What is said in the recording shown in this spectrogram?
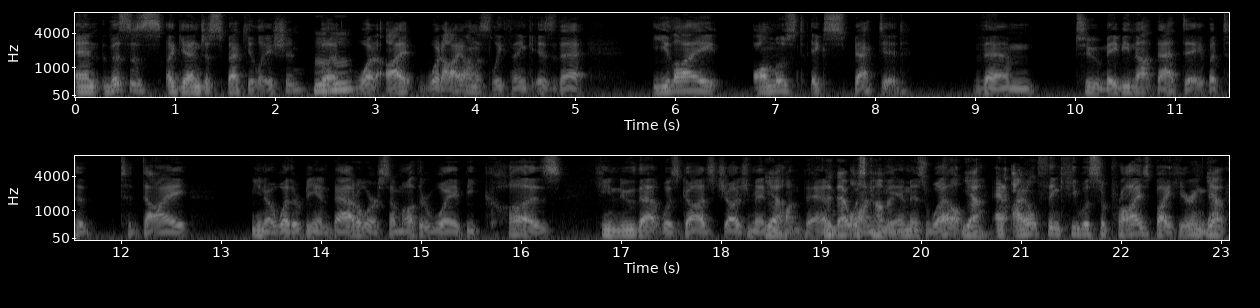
And this is again just speculation, but mm-hmm. what I what I honestly think is that Eli almost expected them to maybe not that day, but to to die, you know, whether it be in battle or some other way, because he knew that was God's judgment Yeah, on them, that that was on coming. him as well. Yeah. and I don't think he was surprised by hearing that, Yep.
